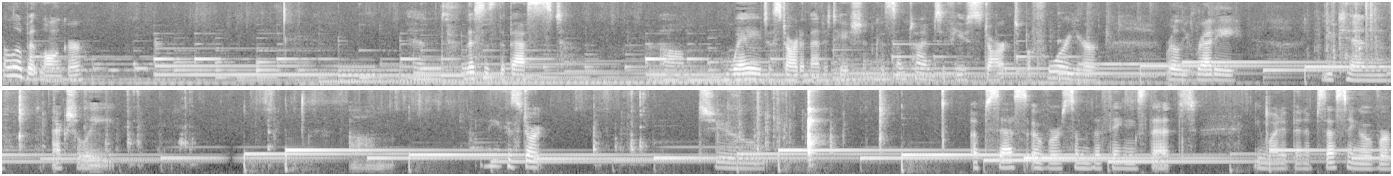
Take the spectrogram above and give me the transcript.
a little bit longer. And this is the best um, way to start a meditation because sometimes if you start before you're really ready, you can actually um, you can start to obsess over some of the things that you might have been obsessing over.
